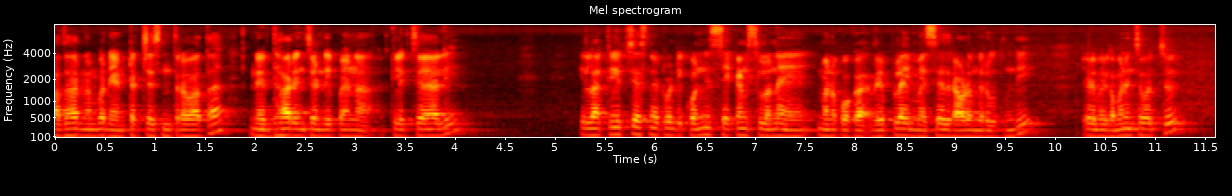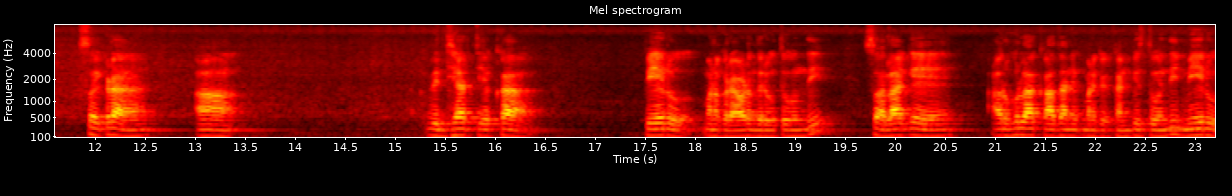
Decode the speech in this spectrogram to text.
ఆధార్ నెంబర్ని ఎంటర్ చేసిన తర్వాత నిర్ధారించండి పైన క్లిక్ చేయాలి. ఇలా క్లిక్ చేసినటువంటి కొన్ని సెకండ్స్లోనే మనకు ఒక రిప్లై మెసేజ్ రావడం జరుగుతుంది. ఇక్కడ మీరు గమనించవచ్చు. సో ఇక్కడ ఆ విద్యార్థి యొక్క పేరు మనకు రావడం జరుగుతూ ఉంది. సో అలాగే అర్హులా కాదా అని మనకి కనిపిస్తూ ఉంది. మీరు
